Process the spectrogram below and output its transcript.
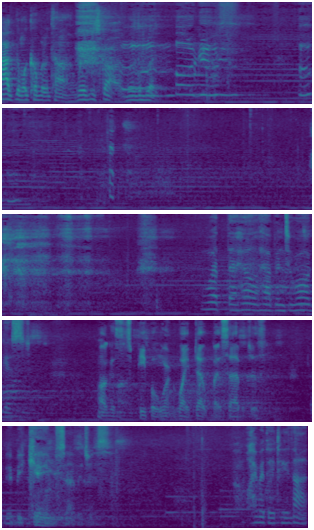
knocked him a couple of times. Where's the scar? Where's the blood? What the hell happened to August? August's people weren't wiped out by savages. They became savages. Why would they do that?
